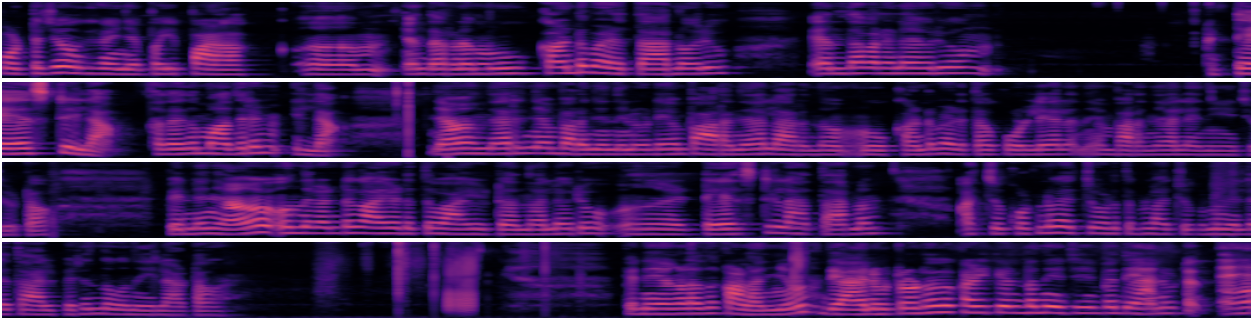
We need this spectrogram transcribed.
പൊട്ടിച്ച് നോക്കി കഴിഞ്ഞപ്പോൾ ഈ പഴ എന്താ പറയുക മൂക്കാണ്ട് പഴുത്താറിന് ഒരു എന്താ പറയണ ഒരു ടേസ്റ്റ് ഇല്ല. അതായത് മധുരം ഇല്ല. ഞാൻ അന്നേരം ഞാൻ പറഞ്ഞു നിന്നോട് ഞാൻ പറഞ്ഞാലായിരുന്നു മൂക്കാണ്ട് പഴുത്താൽ കൊള്ളിയാലെന്ന് ഞാൻ പറഞ്ഞാലേ നീ കേട്ടോ. പിന്നെ ഞാൻ ഒന്ന് രണ്ട് കായ എടുത്ത് വായിട്ടു എന്നാലൊരു ടേസ്റ്റ് ഇല്ലാത്ത കാരണം അച്ചക്കൂട്ടിന് വെച്ച് കൊടുത്തപ്പോൾ അച്ചക്കൂട്ടിന് വലിയ താല്പര്യം തോന്നിയില്ല കേട്ടോ. പിന്നെ ഞങ്ങളത് കളഞ്ഞു. ധ്യാനൂട്ടനോട് കഴിക്കണ്ടെന്ന് ചോദിച്ചു കഴിഞ്ഞപ്പോൾ ധ്യാനൂട്ടൻ ഏ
